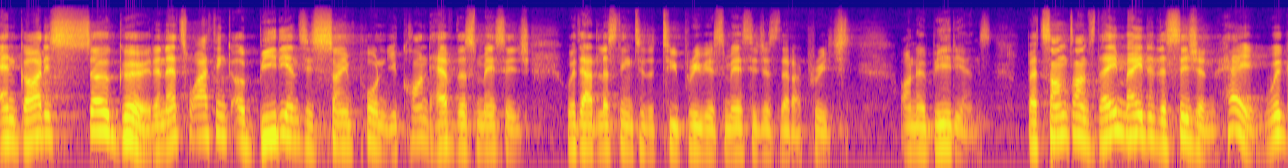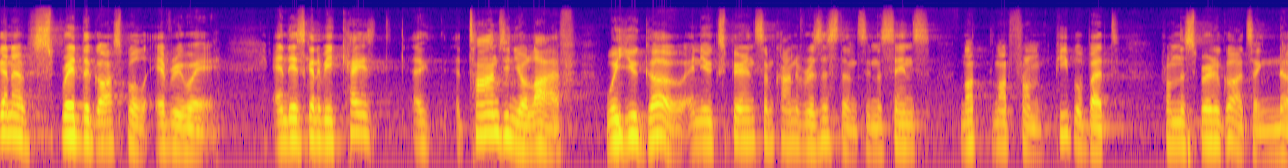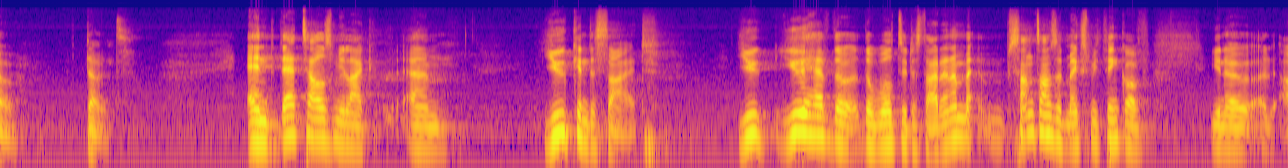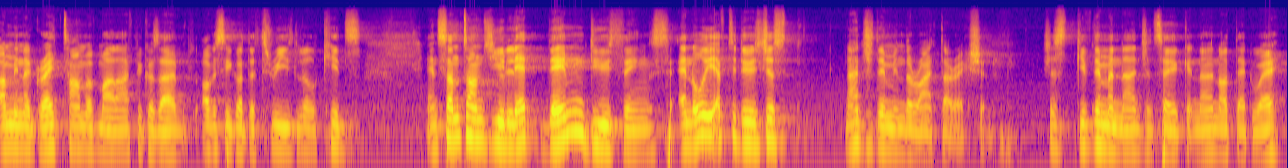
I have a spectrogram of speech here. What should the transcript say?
And God is so good. And that's why I think obedience is so important. You can't have this message without listening to the two previous messages that I preached on obedience. But sometimes they made a decision hey, we're going to spread the gospel everywhere. And there's going to be case, uh, times in your life where you go and you experience some kind of resistance in the sense, not, not from people, but from the Spirit of God saying, no, don't. And that tells me, like, um, you can decide. You, you have the, the will to decide. And I'm, sometimes it makes me think of, you know, I'm in a great time of my life because I've obviously got the three little kids. And sometimes you let them do things, and all you have to do is just nudge them in the right direction. Just give them a nudge and say, okay, no, not that way.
